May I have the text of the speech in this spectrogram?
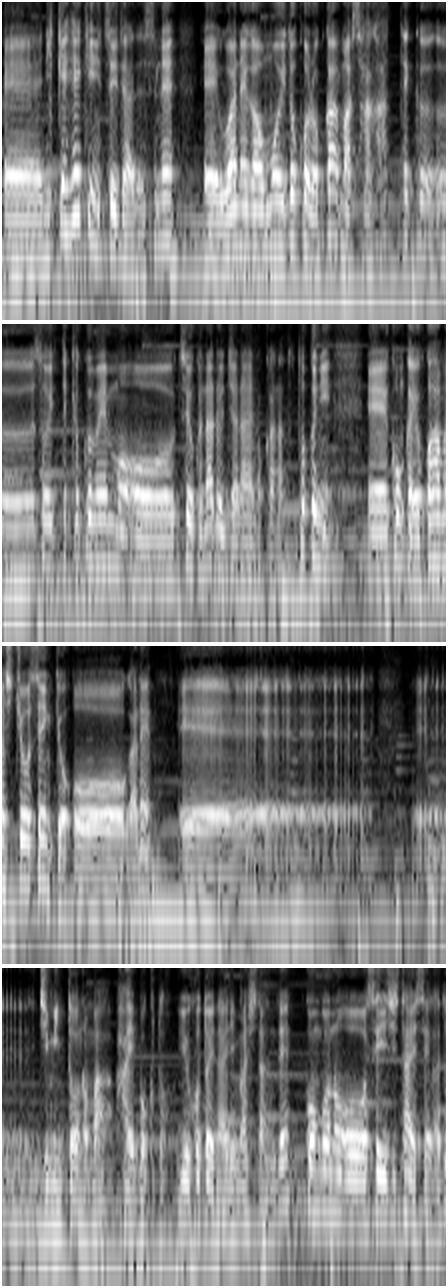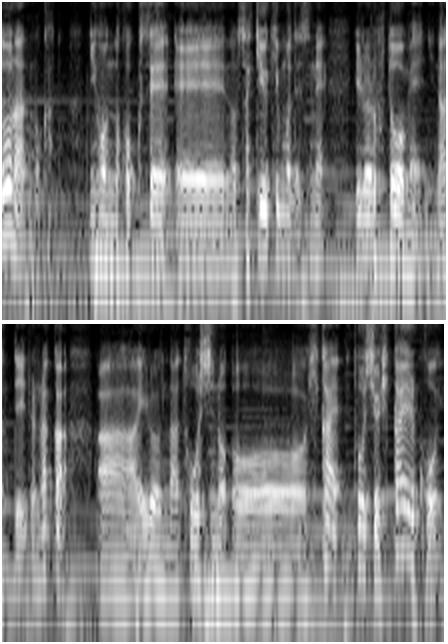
えー、日経平均についてはですね、えー、上値が重いどころか、まあ、下がっていく、そういった局面も強くなるんじゃないのかなと。特に、えー、今回横浜市長選挙がね、えー、自民党のまあ敗北ということになりましたんで、今後の政治体制がどうなるのか。日本の国政、の先行きもですね、いろいろ不透明になっている中、あいろんな投資の控え、投資を控える行為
